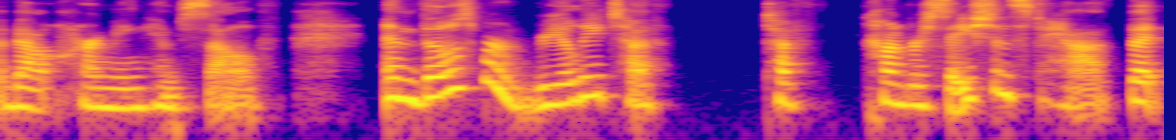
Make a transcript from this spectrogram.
about harming himself. And those were really tough, tough conversations to have. But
